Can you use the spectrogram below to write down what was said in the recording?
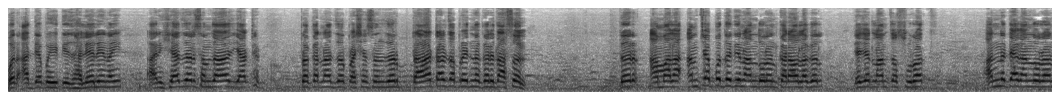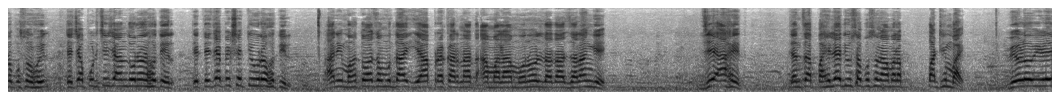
पण अद्यापही ते झालेले नाही. आणि ह्या जर समजा या प्रकरणात जर प्रशासन जर टाळाटाळचा प्रयत्न करत असेल तर आम्हाला आमच्या पद्धतीनं आंदोलन करावं लागेल. त्याच्यातला आमचा सुरुवात अन्नत्याग आंदोलनापासून होईल त्याच्या पुढचे जे आंदोलन होतील ते त्याच्यापेक्षा तीव्र होतील. आणि महत्त्वाचा मुद्दा या प्रकरणात आम्हाला मनोजदादा जरांगे जे आहेत त्यांचा पहिल्या दिवसापासून आम्हाला पाठिंबा आहे. वेळोवेळी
